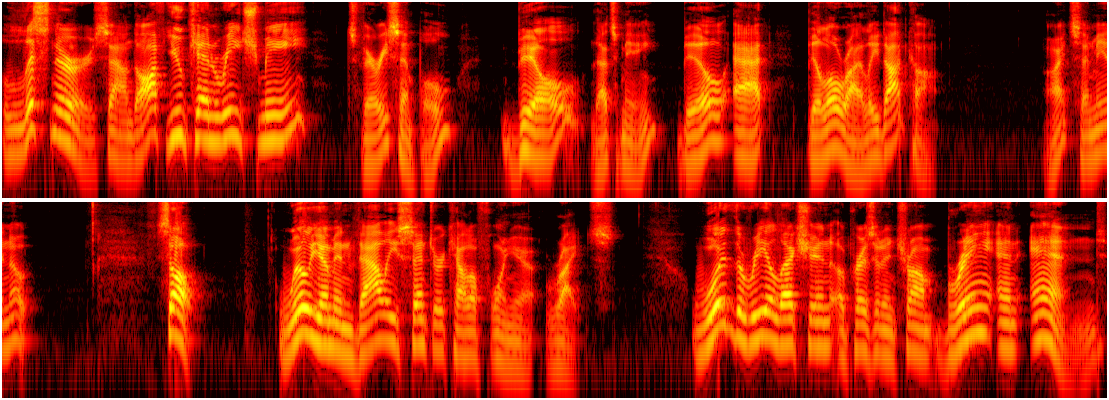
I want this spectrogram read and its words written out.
Listeners, sound off. You can reach me. It's very simple. Bill, that's me, bill at BillO'Reilly.com. All right, send me a note. So, William in Valley Center, California writes Would the reelection of President Trump bring an end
